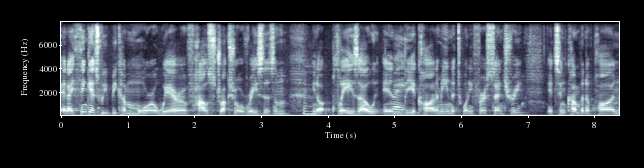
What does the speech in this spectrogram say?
and I think as we become more aware of how structural racism, mm-hmm. you know, plays out in Right. the economy in the 21st century, it's incumbent upon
